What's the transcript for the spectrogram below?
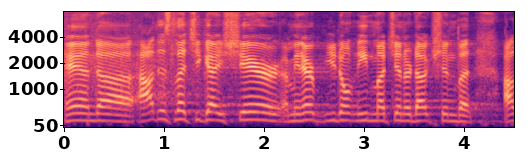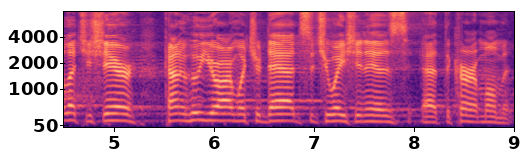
And uh, I'll just let you guys share. I mean, you don't need much introduction, but I'll let you share kind of who you are and what your dad's situation is at the current moment.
